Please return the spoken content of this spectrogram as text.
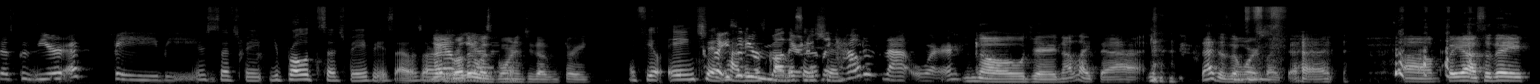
That's because you're a baby. You're such baby. You're both such babies. I was already. Yeah, brother we was born in 2003. I feel ancient. But you said your mother, and I was like, how does that work? No, Jay, not like that. that doesn't work like that. Um, but yeah, so they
